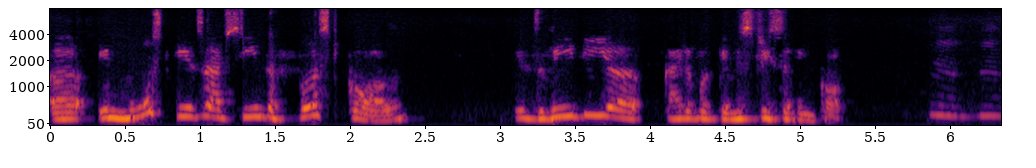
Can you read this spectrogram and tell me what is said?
Uh, in most cases, I've seen the first call is really a kind of a chemistry setting call. Mm-hmm.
